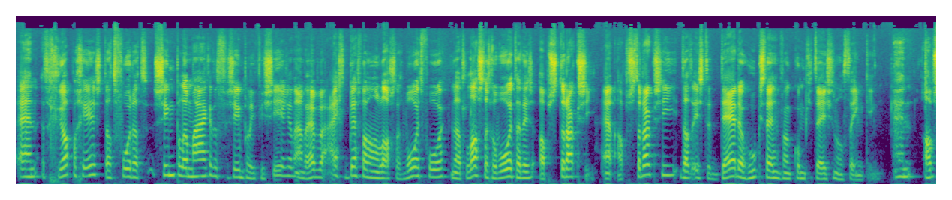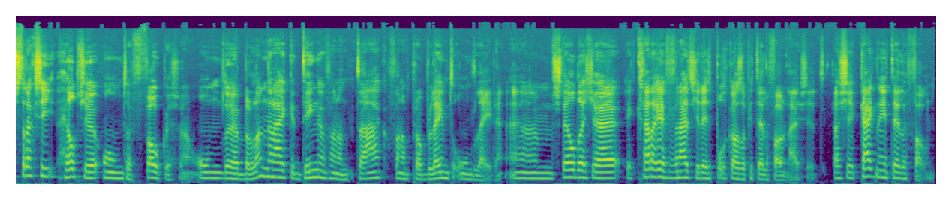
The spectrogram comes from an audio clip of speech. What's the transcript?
En het grappige is dat voor dat simpeler maken, dat versimplificeren, nou, daar hebben we eigenlijk best wel een lastig woord voor. En dat lastige woord, dat is abstractie. En abstractie, dat is de derde hoeksteen van computational thinking. En abstractie helpt je om te focussen, om de belangrijke dingen van een taak, van een probleem te ontleden. Um, stel dat je, ik ga er even vanuit dat je deze podcast op je telefoon luistert. Als je kijkt naar je telefoon,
